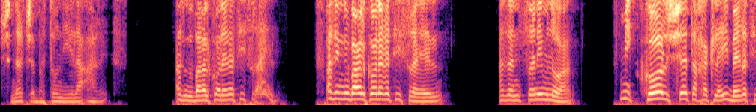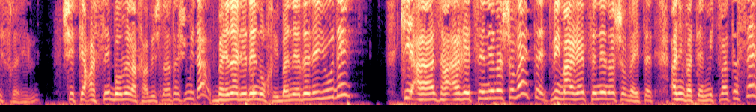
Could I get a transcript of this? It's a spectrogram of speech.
שנת שבתון יהיה לארץ, אז מדובר על כל ארץ ישראל. אז אם מדובר על כל ארץ ישראל, אז אני צריך למנוע מכל שטח חקלאי בארץ ישראל, שתעשה בו מלאכה בשנת השמיטה, בין על ידי נוחי, בין על ידי יהודי. כי אז הארץ איננה שובתת, ואם הארץ איננה שובתת, אני מבטל מצוות עשה.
